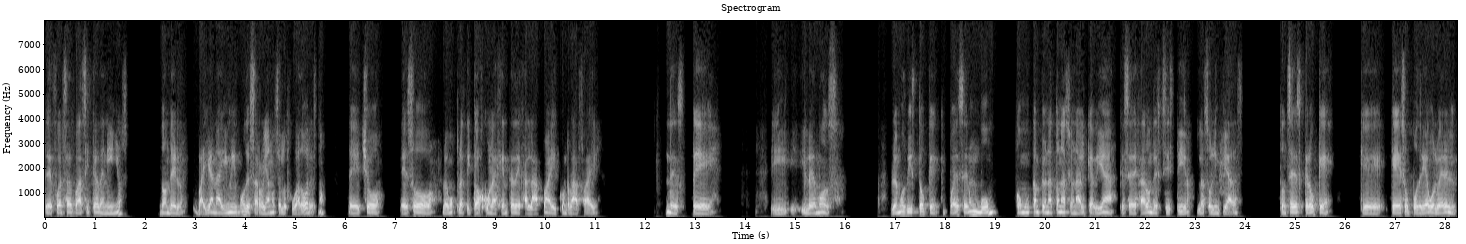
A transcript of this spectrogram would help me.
de fuerzas básicas de niños donde vayan ahí mismo desarrollándose los jugadores, ¿no? De hecho, eso lo hemos platicado con la gente de Jalapa y con Rafa y de este y, lo hemos lo hemos visto que puede ser un boom como un campeonato nacional que había, que se dejaron de existir las Olimpiadas. Entonces creo que, que, eso podría volver el,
